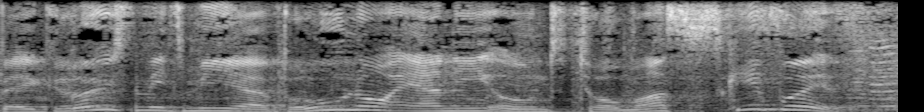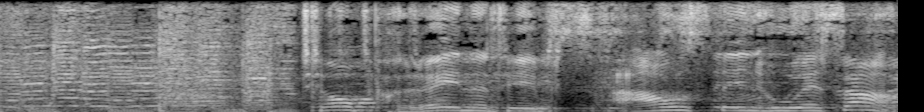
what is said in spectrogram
Begrüßt mit mir Bruno Ernie und Thomas Skipwith. Top Rennertipps aus den USA.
